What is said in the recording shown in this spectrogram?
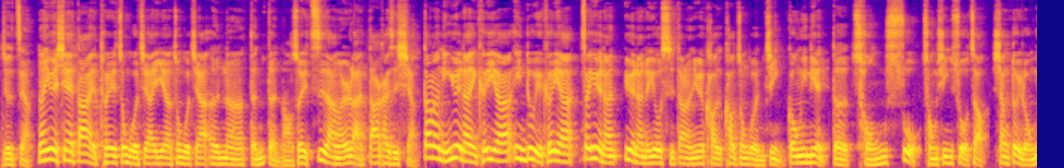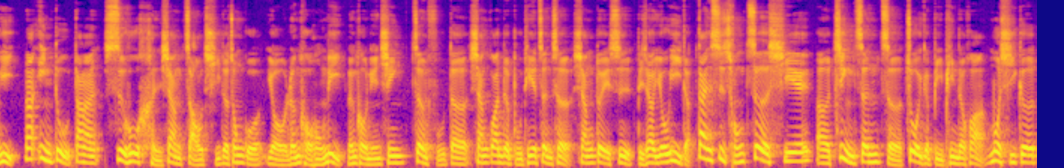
就是这样。那因为现在大家也推中国加一啊、中国加 N 啊等等哦，所以自然而然大家开始想，当然你越南也可以啊，印度也可以啊。在越南，越南的优势当然因为靠靠中国很近，供应链的重塑。重新塑造相对容易。那印度当然似乎很像早期的中国，有人口红利、人口年轻，政府的相关的补贴政策相对是比较优异的。但是从这些呃竞争者做一个比拼的话，墨西哥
